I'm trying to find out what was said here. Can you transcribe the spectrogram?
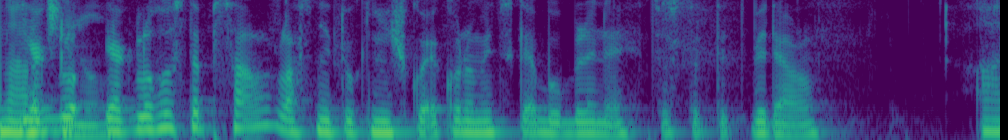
náročný, jak, no. jak dlouho jste psal vlastně tu knížku Ekonomické bubliny, co jste teď vydal? A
